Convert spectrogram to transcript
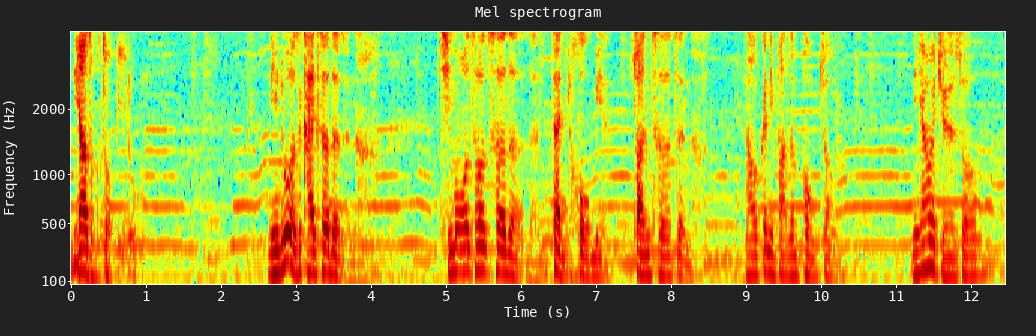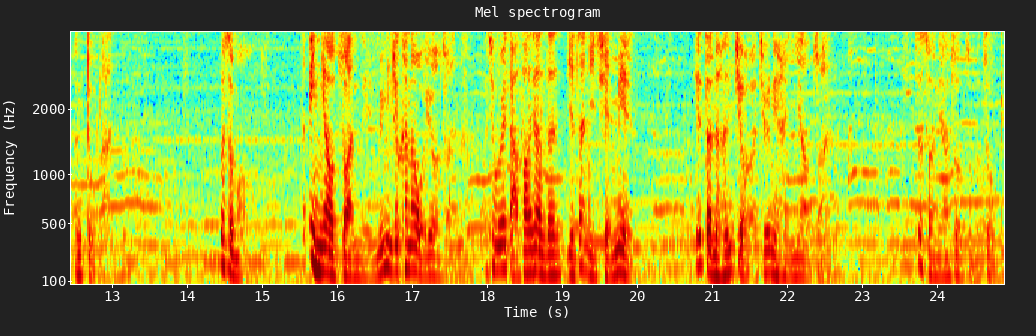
你要怎么做笔录？你如果是开车的人啊，骑摩托车的人在你后面。专车证啊，然后跟你发生碰撞，你应该会觉得说很堵然为什么硬要钻呢？明明就看到我右转了，而且我也打方向灯，也在你前面，也等了很久了，结果你还硬要钻。这时候你要做怎么做笔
